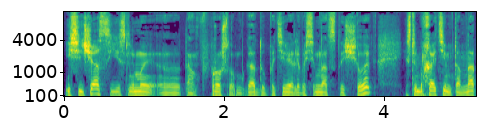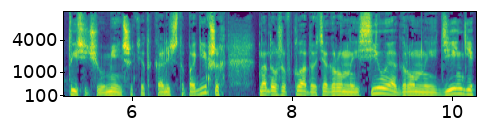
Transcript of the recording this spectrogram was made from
И сейчас, если мы э, там, в прошлом году потеряли 18 тысяч человек, если мы хотим там, на тысячу уменьшить это количество погибших, надо уже вкладывать огромные силы, огромные деньги,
